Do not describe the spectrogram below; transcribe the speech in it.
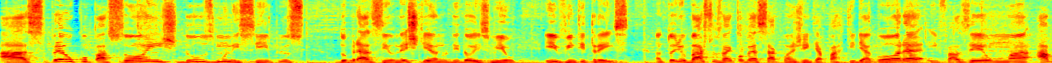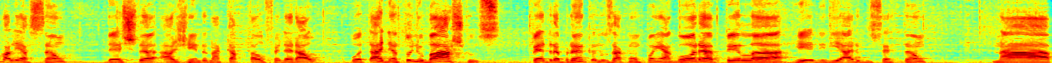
as preocupações dos municípios do Brasil neste ano de 2023. Antônio Bastos vai conversar com a gente a partir de agora e fazer uma avaliação desta agenda na capital federal. Boa tarde, Antônio Bastos. Pedra Branca nos acompanha agora pela Rede Diário do Sertão na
